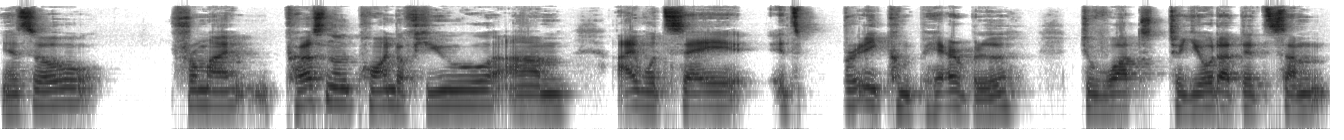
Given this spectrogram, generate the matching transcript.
Yeah, so from my personal point of view, um, I would say it's pretty comparable to what Toyota did some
